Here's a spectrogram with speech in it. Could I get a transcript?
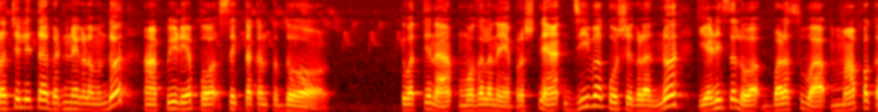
ಪ್ರಚಲಿತ ಘಟನೆಗಳ ಒಂದು ಪಿ ಡಿ ಎಫ್ ಸಿಗ್ತಕ್ಕಂಥದ್ದು. ಇವತ್ತಿನ ಮೊದಲನೆಯ ಪ್ರಶ್ನೆ, ಜೀವಕೋಶಗಳನ್ನು ಎಣಿಸಲು ಬಳಸುವ ಮಾಪಕ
